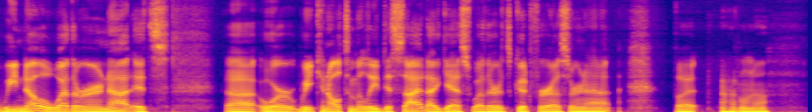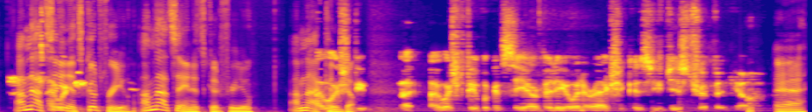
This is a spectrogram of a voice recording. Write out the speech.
We know whether or not it's uh, or we can ultimately decide, I guess, whether it's good for us or not. But I don't know. I'm not saying it's good for you. I'm not saying it's good for you. I'm not. I wish people. I, I wish people could see our video interaction because you just tripping, yo. yeah.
